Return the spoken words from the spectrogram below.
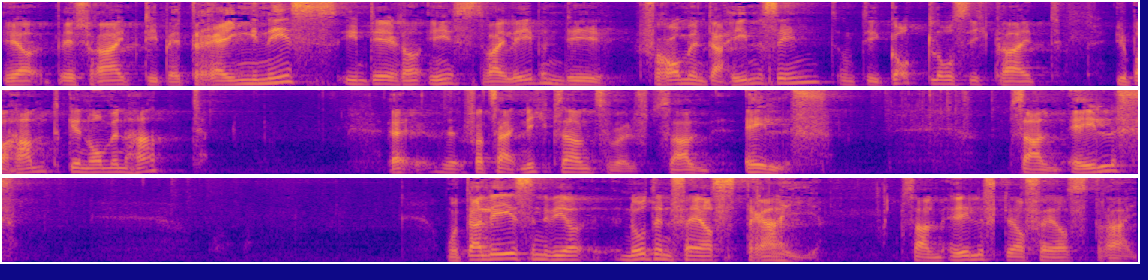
er beschreibt die Bedrängnis, in der er ist, weil eben die Frommen dahin sind und die Gottlosigkeit überhand genommen hat. Äh, verzeiht, nicht Psalm 12, Psalm 11. Psalm 11. Und da lesen wir nur den Vers 3. Psalm 11, der Vers 3.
